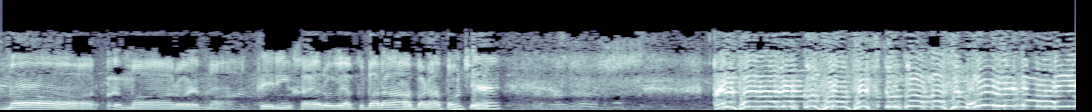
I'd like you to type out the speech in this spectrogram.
مار مار مار۔ تیری خیر ہوئے اکبرا بڑا پہنچے ہیں۔ الفاظ کفر و فسق کو بس بھول جائیے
